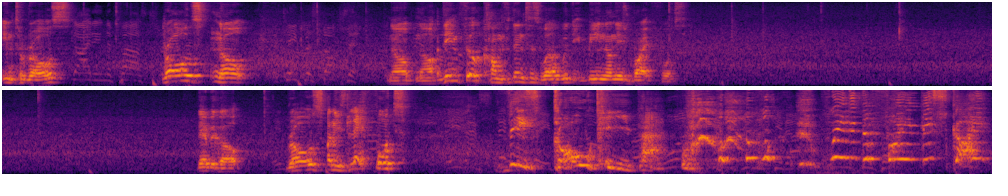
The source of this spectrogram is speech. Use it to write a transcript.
Into Rose. Rose, no. No, no. I didn't feel confident as well with it being on his right foot. There we go. Rose on his left foot. This goalkeeper! Where did they find this guy?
